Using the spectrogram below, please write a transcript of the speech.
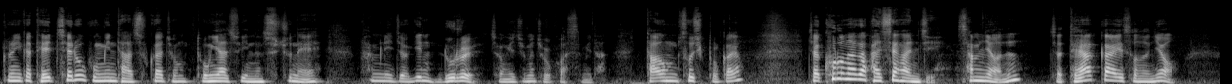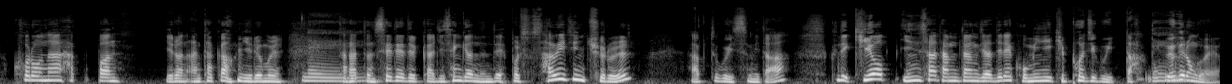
그러니까 대체로 국민 다수가 좀 동의할 수 있는 수준의 합리적인 룰을 정해주면 좋을 것 같습니다. 다음 소식 볼까요? 자, 코로나가 발생한 지 3년. 자, 대학가에서는요, 코로나 학번, 이런 안타까운 이름을 네. 달았던 세대들까지 생겼는데 벌써 사회 진출을 앞두고 있습니다. 근데 기업 인사 담당자들의 고민이 깊어지고 있다. 네. 왜 그런 거예요?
